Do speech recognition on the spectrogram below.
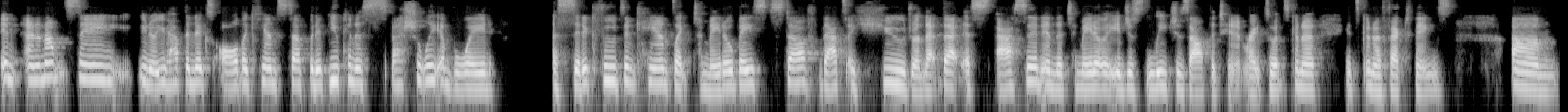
and, and I'm saying, you know, you have to mix all the canned stuff, but if you can especially avoid acidic foods in cans like tomato based stuff that's a huge one. That that acid in the tomato it just leaches out the tin right? So it's gonna it's gonna affect things. Um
